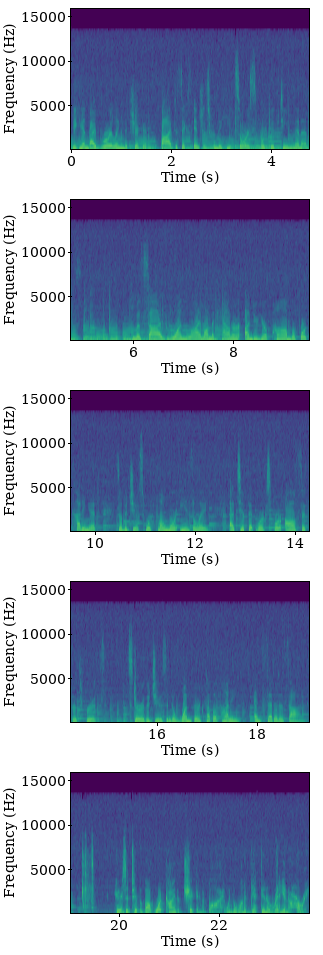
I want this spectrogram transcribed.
Begin by broiling the chicken 5 to 6 inches from the heat source for 15 minutes. Massage one lime on the counter under your palm before cutting it so the juice will flow more easily, a tip that works for all citrus fruits. Stir the juice into one-third cup of honey and set it aside. Here's a tip about what kind of chicken to buy when you want to get dinner ready in a hurry.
